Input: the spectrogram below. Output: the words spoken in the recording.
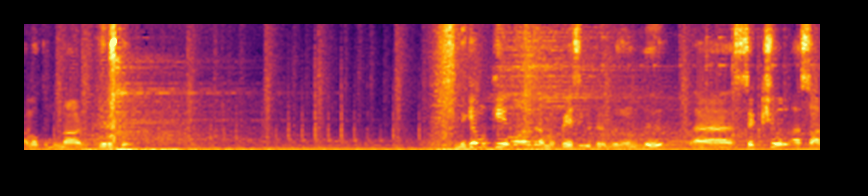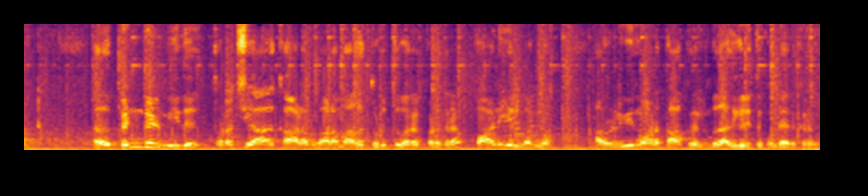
நமக்கு முன்னால் இருக்கு. மிக முக்கியமானது நம்ம பேசிக்கிட்டு இருக்கிறது வந்து செக்ஷுவல் அசால்ட் அதாவது பெண்கள் மீது தொடர்ச்சியாக காலம் காலமாக தொடுத்து வரப்படுகிற பாலியல் வன்மம். அவர்கள் மீதுமான தாக்குதல் என்பது அதிகரித்து கொண்டே இருக்கிறது.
